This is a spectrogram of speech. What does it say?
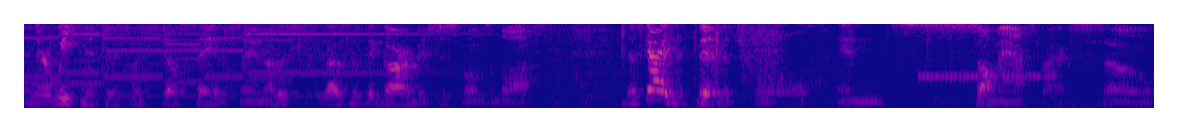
And their weaknesses would still stay the same. Now this, this is the garbage disposal boss. This guy is a bit of a troll in some aspects, so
